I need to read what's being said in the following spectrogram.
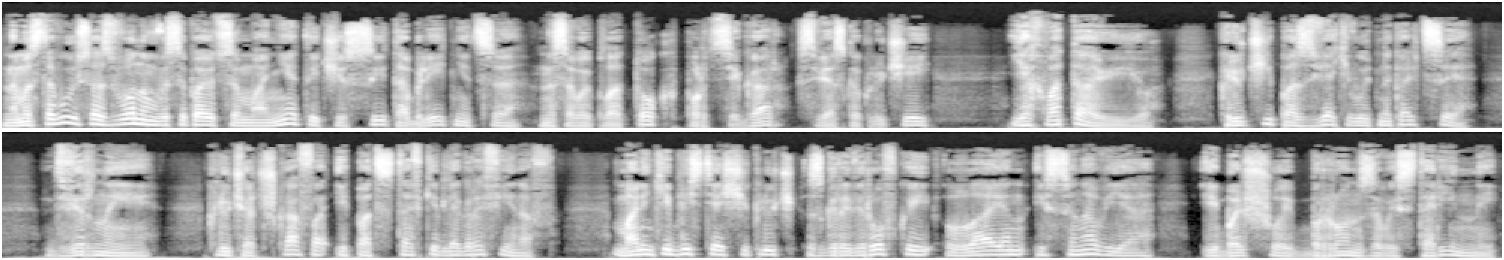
На мостовую со звоном высыпаются монеты, часы, таблетница, носовой платок, портсигар, связка ключей. Я хватаю ее. Ключи позвякивают на кольце. Дверные, ключ от шкафа и подставки для графинов. Маленький блестящий ключ с гравировкой «Лайон и сыновья» и большой бронзовый старинный,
